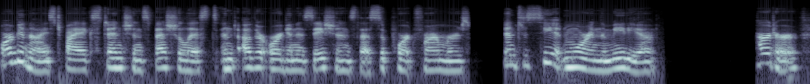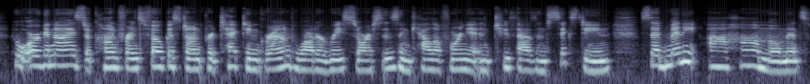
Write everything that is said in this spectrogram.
organized by extension specialists and other organizations that support farmers, and to see it more in the media. Harter, who organized a conference focused on protecting groundwater resources in California in 2016, said many aha moments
